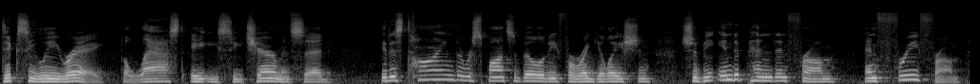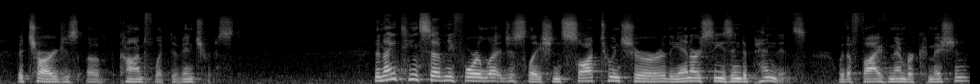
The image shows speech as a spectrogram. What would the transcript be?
Dixie Lee Ray, the last AEC chairman, said, it is time the responsibility for regulation should be independent from and free from the charges of conflict of interest. The 1974 legislation sought to ensure the NRC's independence with a five-member commission,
